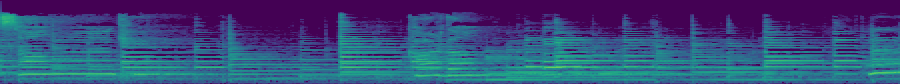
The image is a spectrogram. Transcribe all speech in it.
sanki kardan. Hmm.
